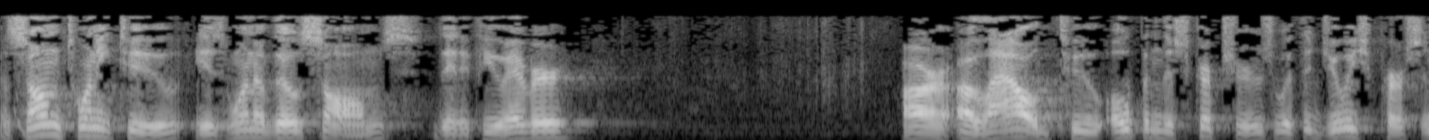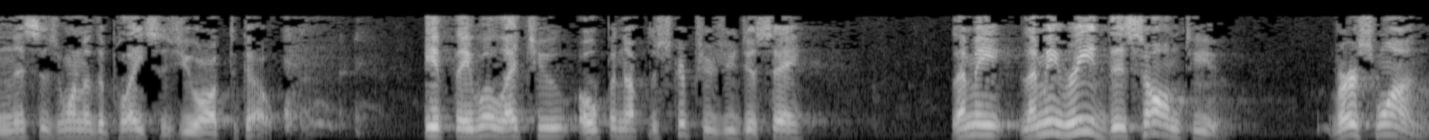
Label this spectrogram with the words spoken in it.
Now, Psalm 22 is one of those Psalms that if you ever are allowed to open the scriptures with a Jewish person, this is one of the places you ought to go. If they will let you open up the scriptures, you just say, let me, let me read this psalm to you. Verse 1.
